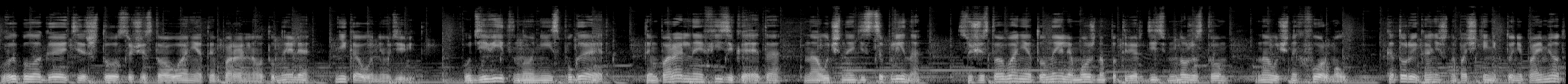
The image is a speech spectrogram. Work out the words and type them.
Вы полагаете, что существование темпорального туннеля никого не удивит? Удивит, но не испугает. Темпоральная физика – это научная дисциплина. Существование туннеля можно подтвердить множеством научных формул, которые, конечно, почти никто не поймет,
